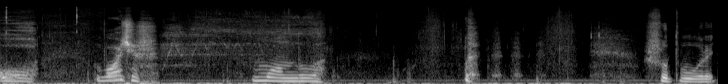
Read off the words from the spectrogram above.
О, бачиш? Мандула. Що творить?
